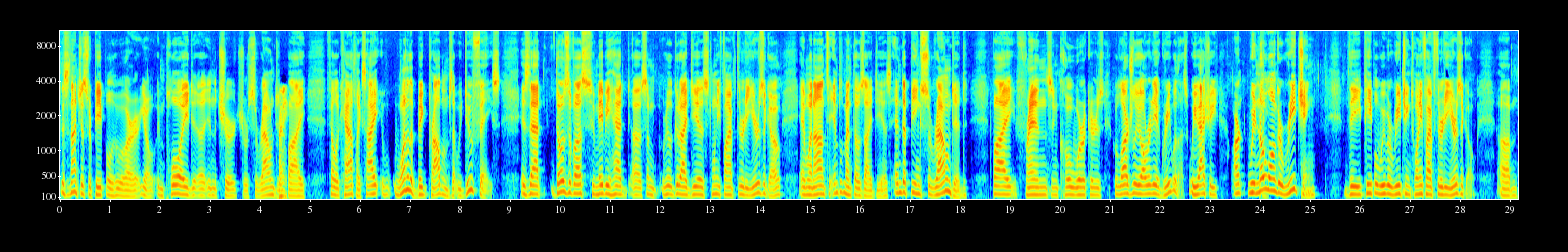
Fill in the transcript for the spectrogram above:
this is not just for people who are, you know, employed uh, in the church or surrounded Right. by fellow Catholics. I one of the big problems that we do face is that those of us who maybe had uh, some real good ideas 25, 30 years ago and went on to implement those ideas end up being surrounded by friends and coworkers who largely already agree with us. We actually aren't we're no longer reaching the people we were reaching 25, 30 years ago. Um,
